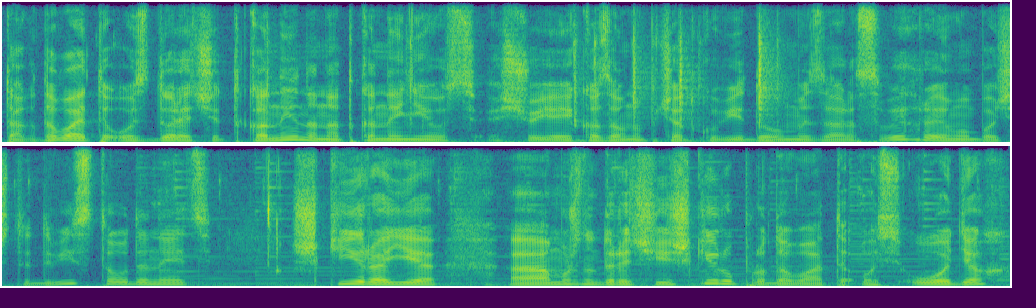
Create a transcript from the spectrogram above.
Так, давайте, ось, до речі, тканина. На тканині, ось, що я і казав на початку відео, ми зараз виграємо. Бачите, 200 одиниць. Шкіра є. Можна, до речі, і шкіру продавати. Ось одяг.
